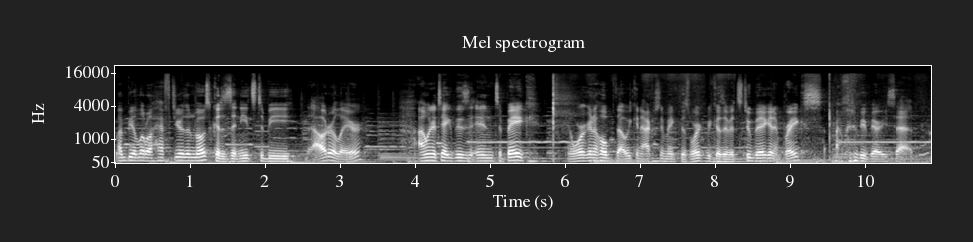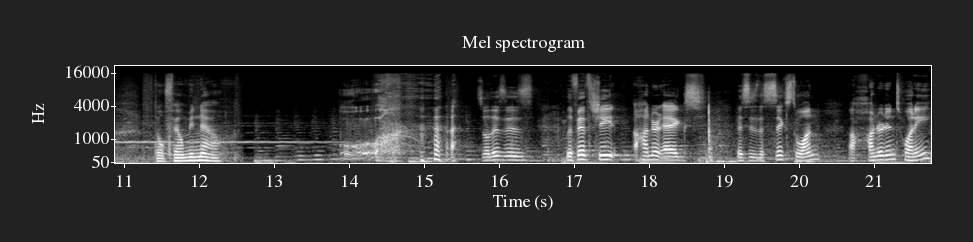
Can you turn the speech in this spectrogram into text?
Might be a little heftier than most because it needs to be the outer layer. I'm gonna take this in to bake and we're gonna hope that we can actually make this work because if it's too big and it breaks, I'm gonna be very sad. Don't fail me now. So this is the fifth sheet, 100 eggs. This is the sixth one. 120.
